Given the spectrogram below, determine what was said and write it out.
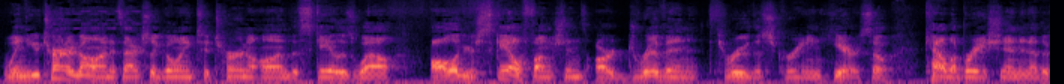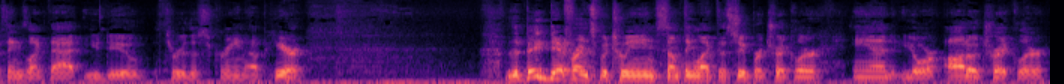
when you turn it on, it's actually going to turn on the scale as well. All of your scale functions are driven through the screen here. So calibration and other things like that you do through the screen up here. The big difference between something like the Super Trickler and your Auto Trickler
